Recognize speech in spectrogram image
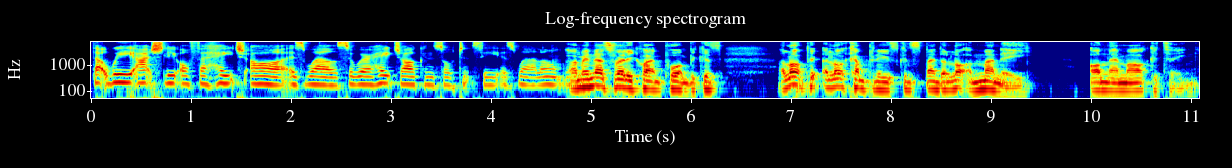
that we actually offer HR as well. So we're a HR consultancy as well, aren't we? I mean, that's really quite important because a lot of, a lot of companies can spend a lot of money on their marketing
